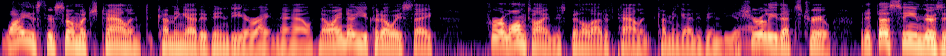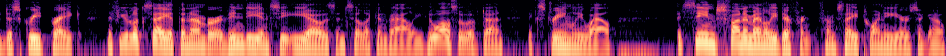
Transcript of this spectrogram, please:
Why is there so much talent coming out of India right now? Now, I know you could always say, for a long time, there's been a lot of talent coming out of India. Yeah. Surely that's true. But it does seem there's a discrete break. If you look, say, at the number of Indian CEOs in Silicon Valley, who also have done extremely well, it seems fundamentally different from, say, 20 years ago.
